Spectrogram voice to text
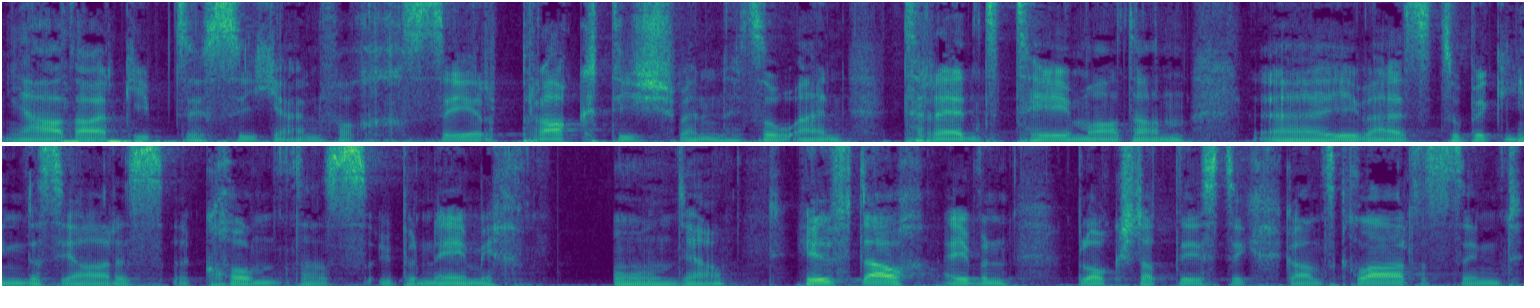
ja, da ergibt es sich einfach sehr praktisch, wenn so ein Trendthema dann äh, jeweils zu Beginn des Jahres kommt. Das übernehme ich und ja, hilft auch eben Blogstatistik ganz klar. Das sind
